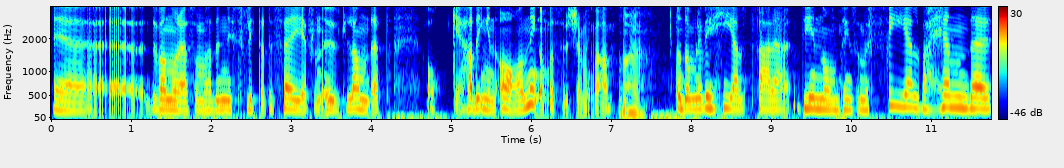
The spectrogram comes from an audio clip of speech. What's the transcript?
eh, det var några som hade nyss flyttat till Sverige från utlandet och hade ingen aning om vad surströmming var. Nej. Och de blev ju helt så här, det är någonting som är fel, vad händer?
